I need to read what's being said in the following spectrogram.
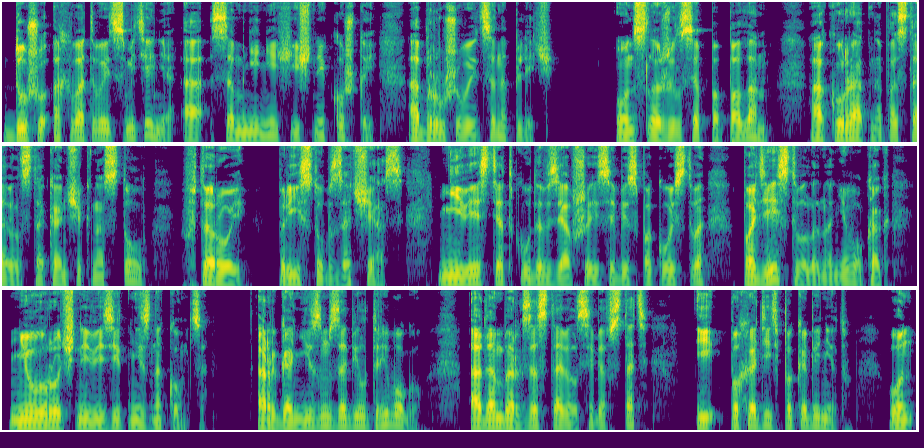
Душу охватывает смятение, а сомнение хищной кошкой обрушивается на плечи. Он сложился пополам, аккуратно поставил стаканчик на стол, второй Приступ за час, невесть откуда взявшееся беспокойство подействовало на него, как неурочный визит незнакомца. Организм забил тревогу. Адамберг заставил себя встать и походить по кабинету. Он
